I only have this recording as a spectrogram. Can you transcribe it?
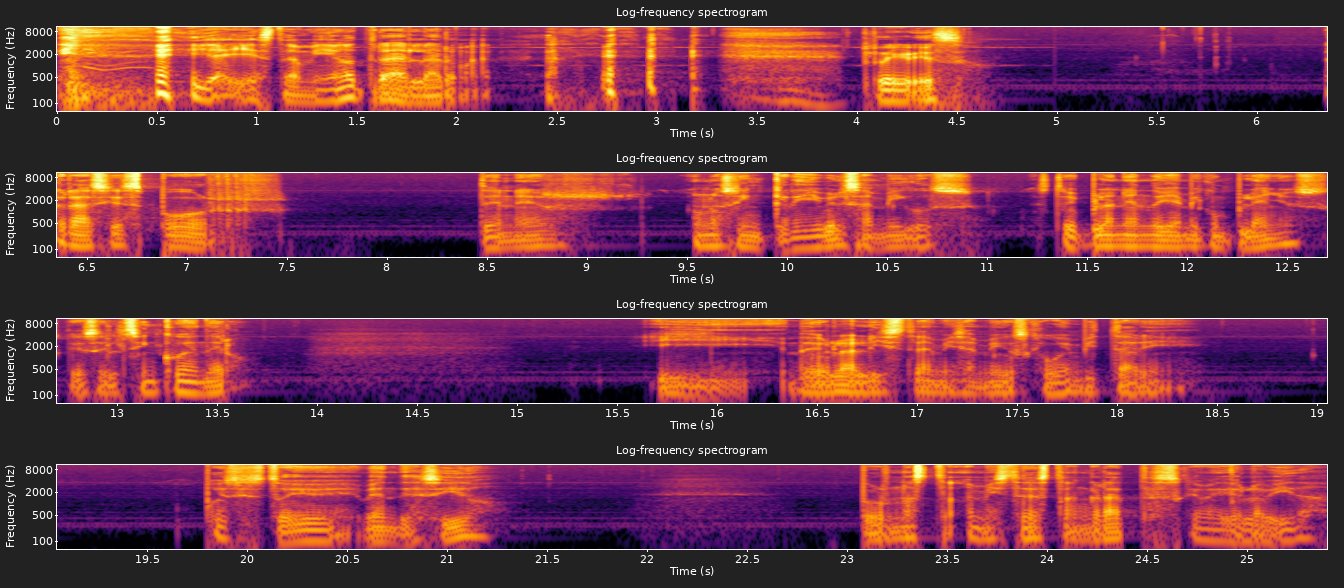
y ahí está mi otra alarma regreso. Gracias por tener unos increíbles amigos. Estoy planeando ya mi cumpleaños, que es el 5 de enero. Y veo la lista de mis amigos que voy a invitar y pues estoy bendecido por unas amistades tan gratas que me dio la vida.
